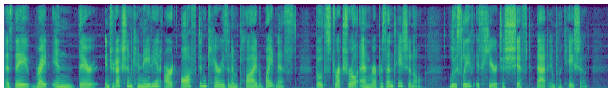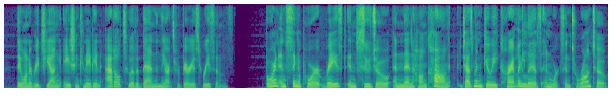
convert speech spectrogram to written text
As they write in their introduction, Canadian art often carries an implied whiteness, both structural and representational. Loose Leaf is here to shift that implication. They want to reach young Asian Canadian adults who have abandoned the arts for various reasons. Born in Singapore, raised in Suzhou, and then Hong Kong, Jasmine Gui currently lives and works in Toronto.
